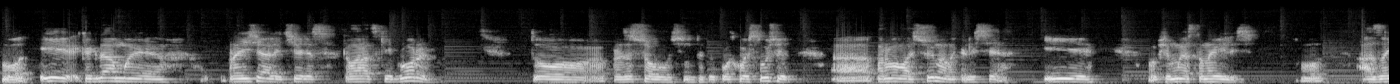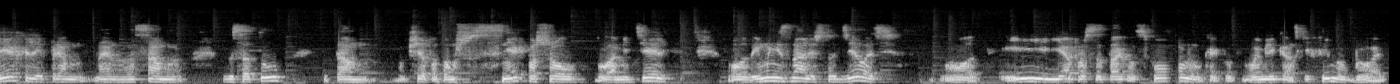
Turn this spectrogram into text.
Вот. И когда мы проезжали через Колорадские горы, то произошел очень такой плохой случай. А, порвалась шина на колесе, и, в общем, мы остановились. Вот. А заехали прям, наверное, на самую высоту, там вообще потом снег пошел, была метель. Вот, и мы не знали, что делать. Вот. И я просто так вот вспомнил, как вот в американских фильмах бывает,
